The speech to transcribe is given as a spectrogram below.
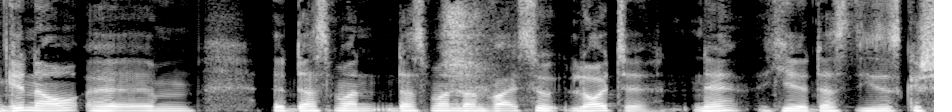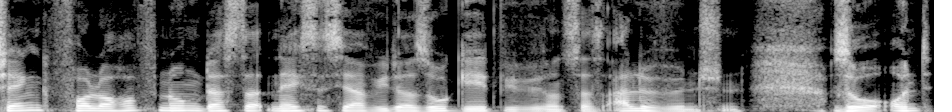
Genau, ähm, dass man, dass man dann weiß, so, Leute, ne, hier, dass dieses Geschenk voller Hoffnung, dass das nächstes Jahr wieder so geht, wie wir uns das alle wünschen. So, und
